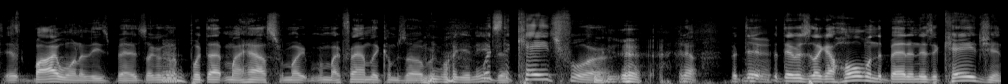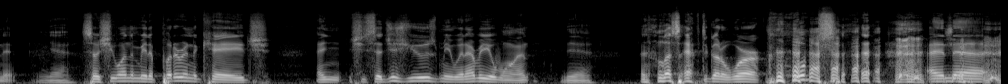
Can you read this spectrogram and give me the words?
to buy one of these beds. Like I'm going to mm. put that in my house when my when my family comes over. Well, you need What's the cage for? yeah. You know, but there, but there was like a hole in the bed, and there's a cage in it. Yeah. So she wanted me to put her in the cage, and she said, just use me whenever you want. Yeah. unless I have to go to work. Whoops. and uh,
